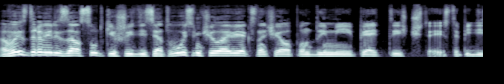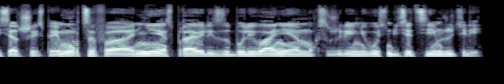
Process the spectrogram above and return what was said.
Выздоровели за сутки 68 человек. С начала пандемии 5456 приморцев. а Не справились с заболеванием заболеванием, к сожалению, 87 жителей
